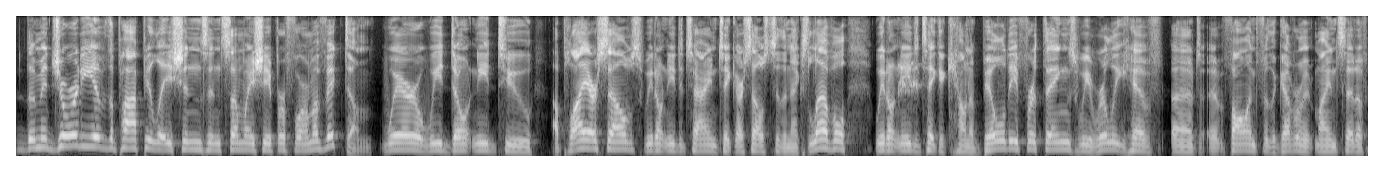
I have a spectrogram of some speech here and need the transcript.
the majority of the population's in some way, shape, or form a victim, where we don't need to apply ourselves. We don't need to try and take ourselves to the next level. We don't need to take accountability for things. We really have uh, uh, fallen for the government mindset of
